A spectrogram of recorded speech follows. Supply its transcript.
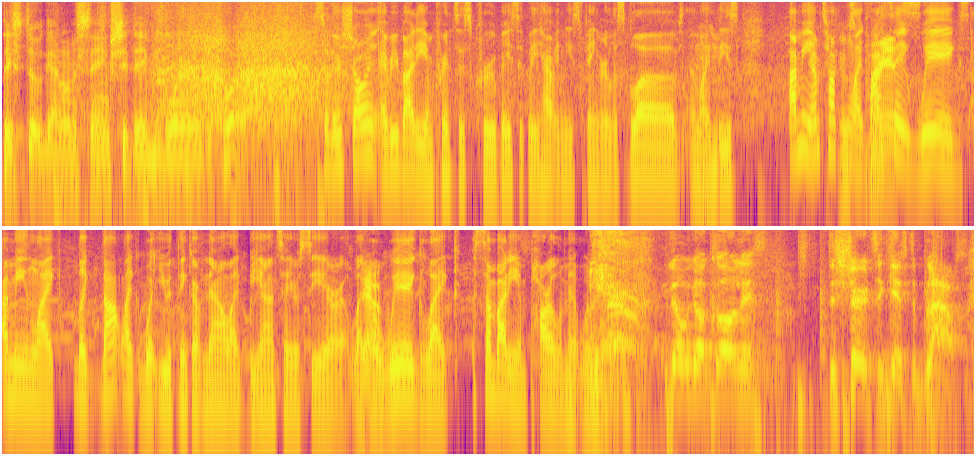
they still got on the same shit they was wearing at the club. So they're showing everybody in Prince's crew basically having these fingerless gloves and like these. I mean, I'm talking Mm-hmm. was like when I say wigs, I mean like like not like what you would think of now, like Beyonce or Ciara, like Yeah. a wig like somebody in Parliament would wear. You know what we gonna call this? The shirts against the blouse.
